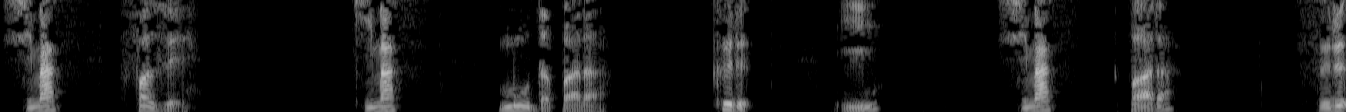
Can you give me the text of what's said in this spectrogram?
shimas, fazer. Kimas muda para kuru e shimas para suru.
